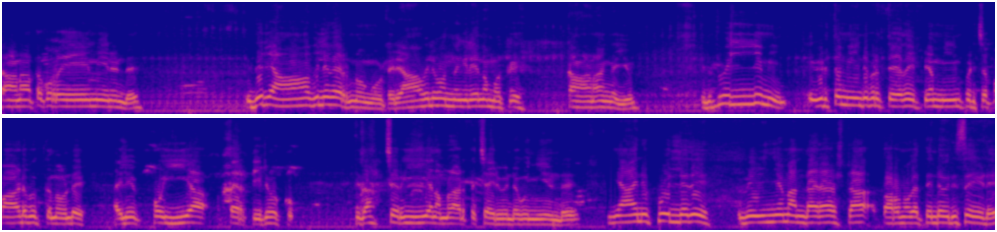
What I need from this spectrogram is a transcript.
കാണാത്ത കുറേ മീനുണ്ട്. ഇത് രാവിലെ വരണം ഇങ്ങോട്ട്. രാവിലെ വന്നെങ്കിലേ നമുക്ക് കാണാൻ കഴിയും. ഇതിപ്പോ വലിയ മീൻ. ഇവിടുത്തെ മീന്റെ പ്രത്യേകത ഇപ്പം മീൻ പിടിച്ച പാട് വെക്കുന്നതുകൊണ്ട് അതിൽ പൊയ്യ പെരട്ടിയിട്ട് വെക്കും. ഇതാ ചെറിയ നമ്മളെ അടുത്ത ചരുവിന്റെ കുഞ്ഞിയുണ്ട്. ഞാനിപ്പോ ഉള്ളത് വിഴിഞ്ഞം അന്താരാഷ്ട്ര തുറമുഖത്തിന്റെ ഒരു സൈഡ്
